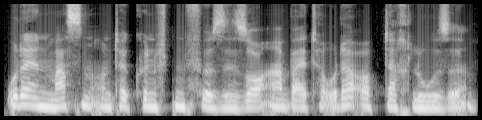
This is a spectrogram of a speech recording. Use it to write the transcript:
oder in Massenunterkünften für Saisonarbeiter oder Obdachlose.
